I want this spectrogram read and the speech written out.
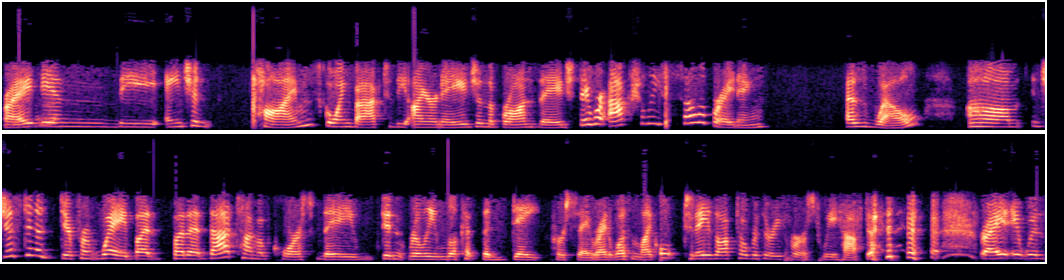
right? Mm-hmm. In the ancient times going back to the iron age and the bronze age they were actually celebrating as well um, just in a different way. But but at that time, of course, they didn't really look at the date per se, right? It wasn't like, oh, today's October thirty first. We have to, right? It was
